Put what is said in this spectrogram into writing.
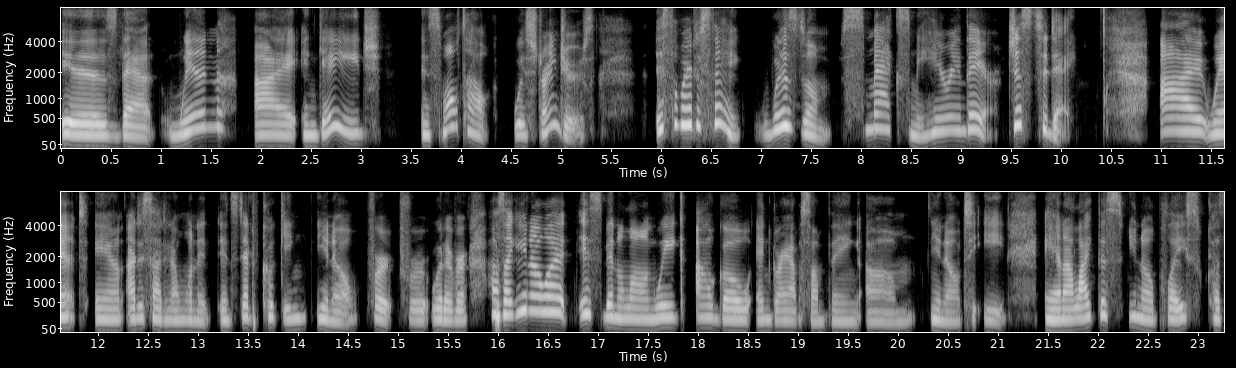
is that when I engage in small talk with strangers, it's the weirdest thing. Wisdom smacks me here and there. Just today, I went and I decided I wanted instead of cooking, you know, for for whatever, I was like, you know what? It's been a long week. I'll go and grab something, um, you know, to eat. And I like this, you know, place because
